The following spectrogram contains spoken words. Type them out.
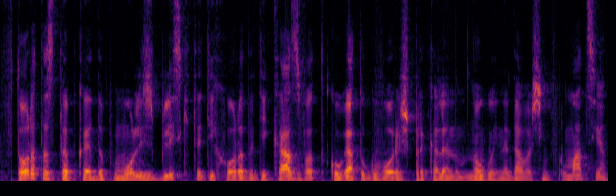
Втората стъпка е да помолиш близките ти хора да ти казват, когато говориш прекалено много и не даваш информация.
